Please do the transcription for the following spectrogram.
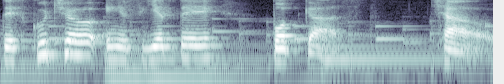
te escucho en el siguiente podcast. Chao.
